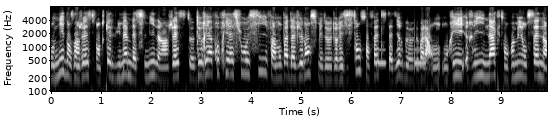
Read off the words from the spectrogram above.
on est dans un geste en tout cas lui-même l'assimile à un geste de réappropriation aussi enfin non pas de la violence mais de résistance en fait, c'est-à-dire de, de, voilà, on, on réinacte, on remet en scène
